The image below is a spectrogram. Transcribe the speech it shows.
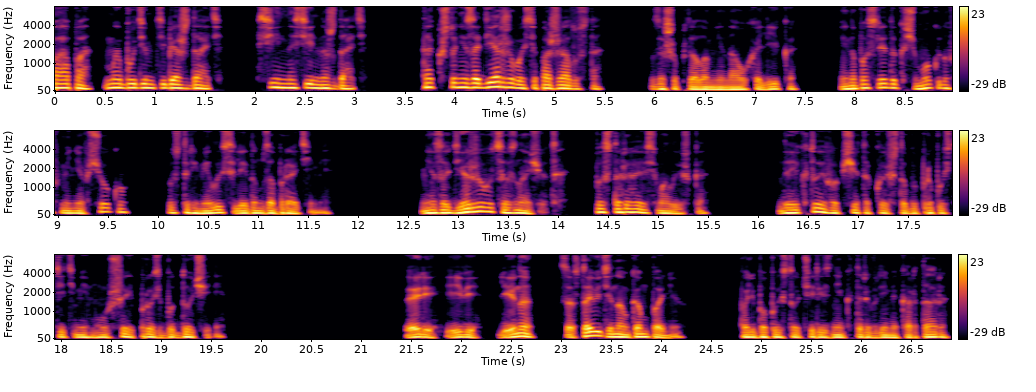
«Папа, мы будем тебя ждать. Сильно-сильно ждать. Так что не задерживайся, пожалуйста», — зашептала мне на ухо Лика, и напоследок, чмокнув меня в щеку, устремилась следом за братьями. «Не задерживаться, значит? Постараюсь, малышка. Да и кто я вообще такой, чтобы пропустить мимо ушей просьбу дочери?» «Эри, Иви, Лина, составите нам компанию?» Полюбопытствовал через некоторое время Картара,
